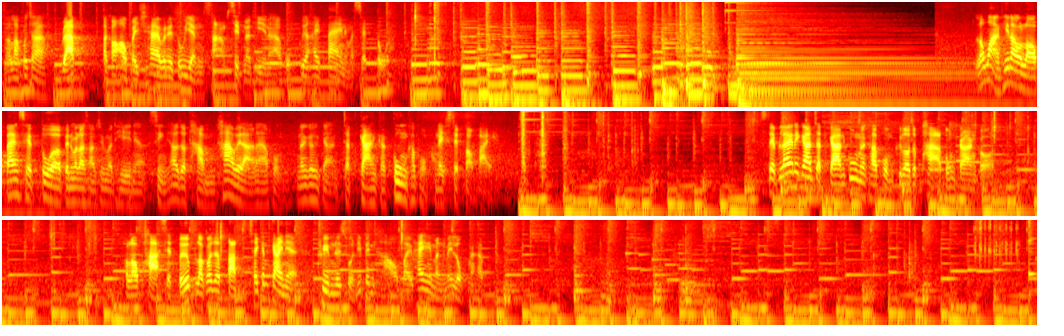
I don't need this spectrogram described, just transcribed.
แล้วเราก็จะแรปแล้วก็เอาไปแช่ไว้ในตู้เย็น 30 นาทีนะครับผมเพื่อให้แป้งเนี่ยมันเซ็ตตัวระหว่างที่เรารอแป้งเซตตัวเป็นเวลา 30 นาทีเนี่ยสิ่งที่เราจะทำค่าเวลานะครับผม นั่นก็คือการจัดการกับกุ้งครับผม ในสเต็ปต่อไป เต็ปแรกในการจัดการกุ้งนะครับ ผมคือเราจะผ่าตรงกลางก่อน พอเราผ่าเสร็จปุ๊บเราก็จะตัดใช้กรรไกรเนี่ยทริมในส่วนที่เป็นขาวไปให้มันไม่รกนะครับ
